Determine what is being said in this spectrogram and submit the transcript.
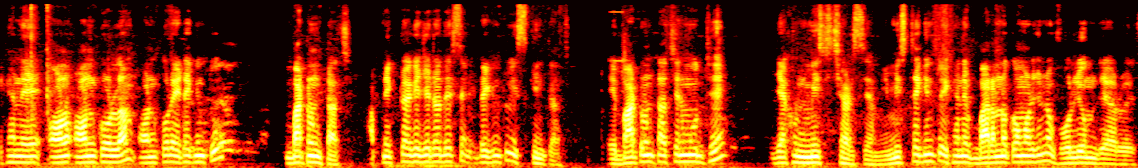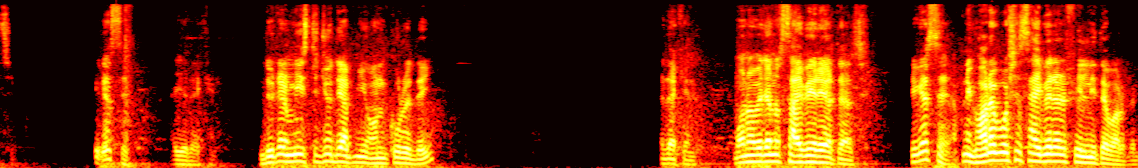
এখানে অন অন করলাম অন করে এটা কিন্তু বাটন টাচ আপনি একটু আগে যেটা দেখছেন, এটা কিন্তু স্ক্রিন টাচ এই বাটন টাচের মধ্যে যে এখন মিস ছাড়ছি আমি। মিসটা কিন্তু এখানে বাড়ানো কমার জন্য ভলিউম দেওয়া রয়েছে। ঠিক আছে? এই যে দেখেন। দুইটার মিস্ট যদি আপনি অন করে দেই, দেখেন, মনে হবে যেন সাইবেরিয়াতে আছে। ঠিক আছে? আপনি ঘরে বসে সাইবেরিয়ার ফিল নিতে পারবেন।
